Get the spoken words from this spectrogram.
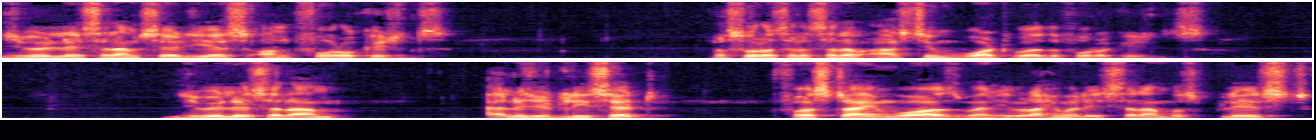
Jibreel salam said yes on four occasions. Rasulullah asked him what were the four occasions. Jibreel salam allegedly said, First time was when Ibrahim salam was placed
